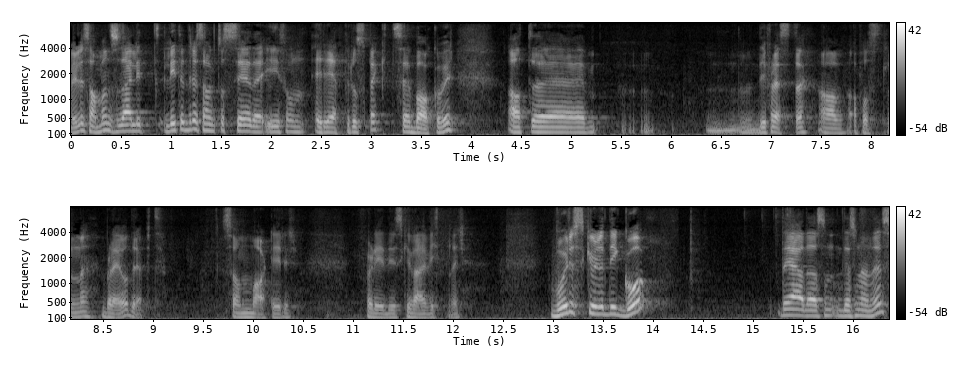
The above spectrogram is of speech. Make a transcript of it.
veldig sammen. Så det er litt, litt, interessant å se det i sånn retrospekt, se bakover. At uh, de fleste av apostlene ble jo drept som martyrer fordi de skulle være vitner. Hvor skulle de gå? Det er det som, det som nevnes.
